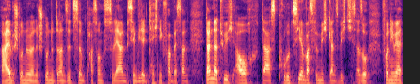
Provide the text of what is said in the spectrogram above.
eine halbe Stunde oder eine Stunde dran sitze, ein paar Songs zu lernen, ein bisschen wieder die Technik verbessern. Dann natürlich auch das Produzieren, was für mich ganz wichtig ist. Also von dem her,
